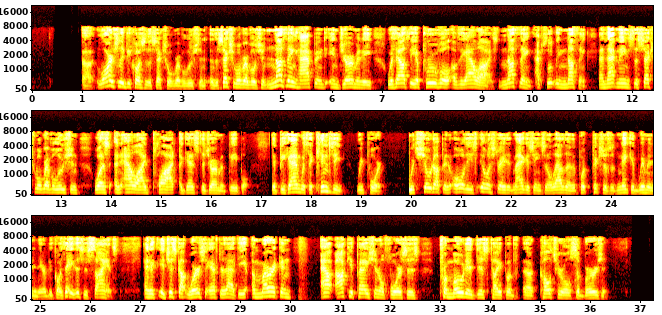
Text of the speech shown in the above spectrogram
Uh, largely because of the sexual revolution. The sexual revolution, nothing happened in Germany without the approval of the Allies. Nothing, absolutely nothing. And that means the sexual revolution was an Allied plot against the German people. It began with the Kinsey report, which showed up in all these illustrated magazines and allowed them to put pictures of naked women in there because, hey, this is science. And it, it just got worse after that. The American occupational forces promoted this type of uh, cultural subversion.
